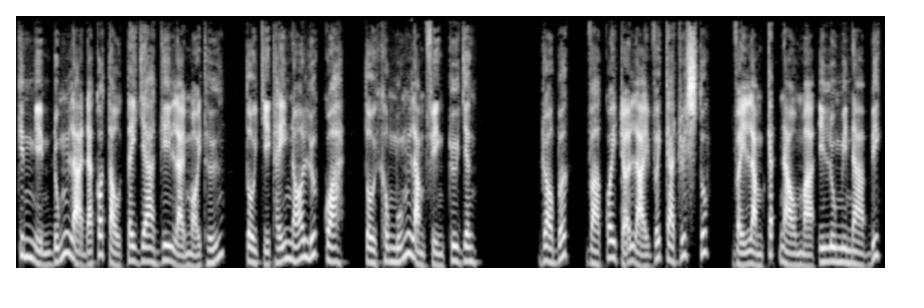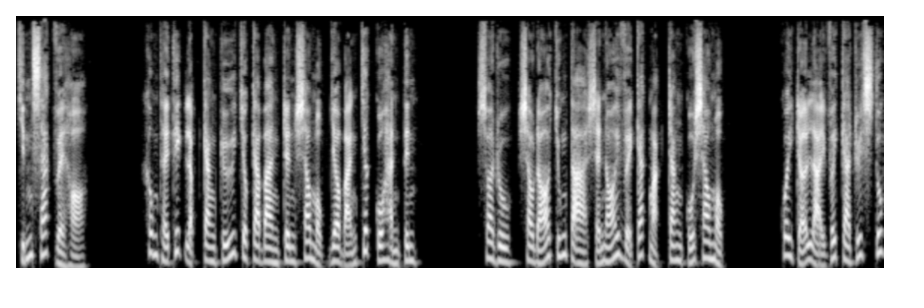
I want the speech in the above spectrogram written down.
Kinh nghiệm đúng là đã có tàu Tây Gia ghi lại mọi thứ, tôi chỉ thấy nó lướt qua, tôi không muốn làm phiền cư dân. Robert, và quay trở lại với Caristus, vậy làm cách nào mà Illumina biết chính xác về họ? Không thể thiết lập căn cứ cho ca ban trên sao mộc do bản chất của hành tinh. Soaru, sau đó chúng ta sẽ nói về các mặt trăng của sao mộc. Quay trở lại với Caristus,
